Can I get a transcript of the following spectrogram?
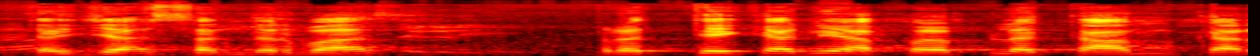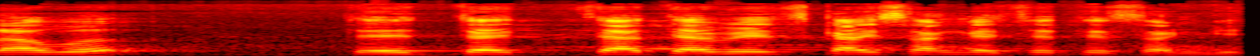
त्याच्या संदर्भात प्रत्येकाने आपापलं काम करावं. ते त्या त्या त्या वेळेस काय सांगायचं ते सांगेल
